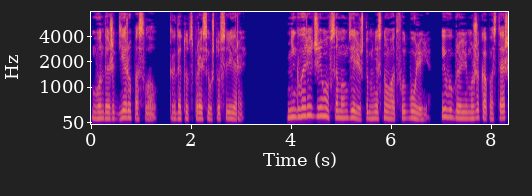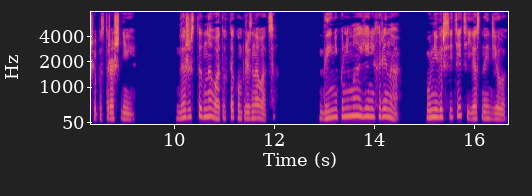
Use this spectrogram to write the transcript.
Вон даже Геру послал, когда тот спросил, что с Лерой. Не говорит же ему в самом деле, что меня снова отфутболили и выбрали мужика постарше и пострашнее. Даже стыдновато в таком признаваться. Да и не понимаю я ни хрена. В университете, ясное дело,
